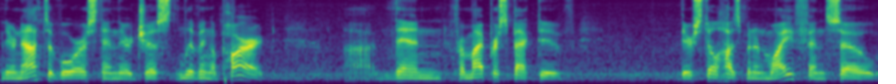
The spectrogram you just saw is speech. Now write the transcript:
they're not divorced and they're just living apart, uh, then from my perspective, they're still husband and wife, and so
